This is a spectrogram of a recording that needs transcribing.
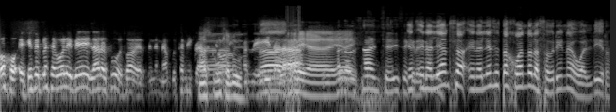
Ojo, el jefe de prensa de bola y ve Lara el fútbol. suave, de repente me va a escuchar mi Ah, sí, un saludo. Ah, Ay, ay, Carlos ay. Sánchez dice En, que en Alianza, en Alianza está jugando la sobrina de Waldir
